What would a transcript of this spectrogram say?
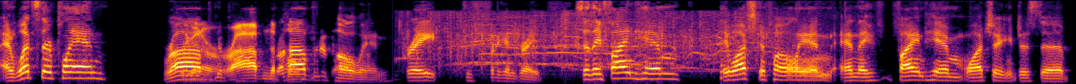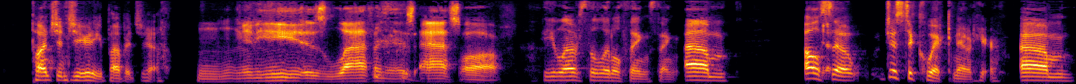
And what's their plan? Rob Nap- rob Napoleon. Rob Napoleon. Great, just friggin' great. So they find him. They watch Napoleon, and they find him watching just a Punch and Judy puppet show. Mhm. And he is laughing his ass off. He loves the little things thing. Um, also, just a quick note here. Um,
